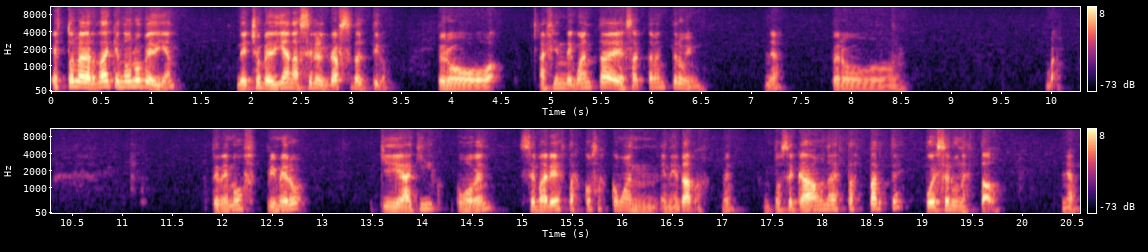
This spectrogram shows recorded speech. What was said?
Esto la verdad que no lo pedían. De hecho pedían hacer el graph set al tiro. Pero a fin de cuentas es exactamente lo mismo, ¿ya? Pero bueno. Tenemos primero que aquí, como ven, separé estas cosas como en, en etapas. ¿ven? Entonces, cada una de estas partes puede ser un estado. ¿ya?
